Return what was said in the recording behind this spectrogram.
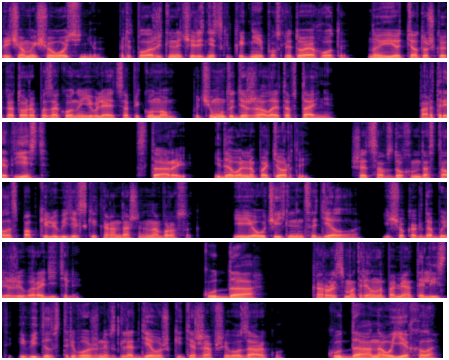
Причем еще осенью, предположительно через несколько дней после той охоты. Но ее тетушка, которая по закону является опекуном, почему-то держала это в тайне. Портрет есть?» «Старый и довольно потертый». Шет со вздохом достал из папки любительский карандашный набросок. Ее учительница делала, еще когда были живы родители. «Куда?» Король смотрел на помятый лист и видел встревоженный взгляд девушки, державшей его за руку. «Куда она уехала?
